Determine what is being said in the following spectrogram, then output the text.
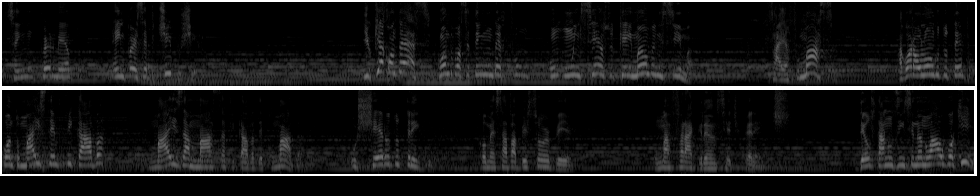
sem fermento, é imperceptível o cheiro. E o que acontece? Quando você tem um, defum, um, um incenso queimando em cima, sai a fumaça. Agora, ao longo do tempo, quanto mais tempo ficava, mais a massa ficava defumada. O cheiro do trigo começava a absorver uma fragrância diferente. Deus está nos ensinando algo aqui.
